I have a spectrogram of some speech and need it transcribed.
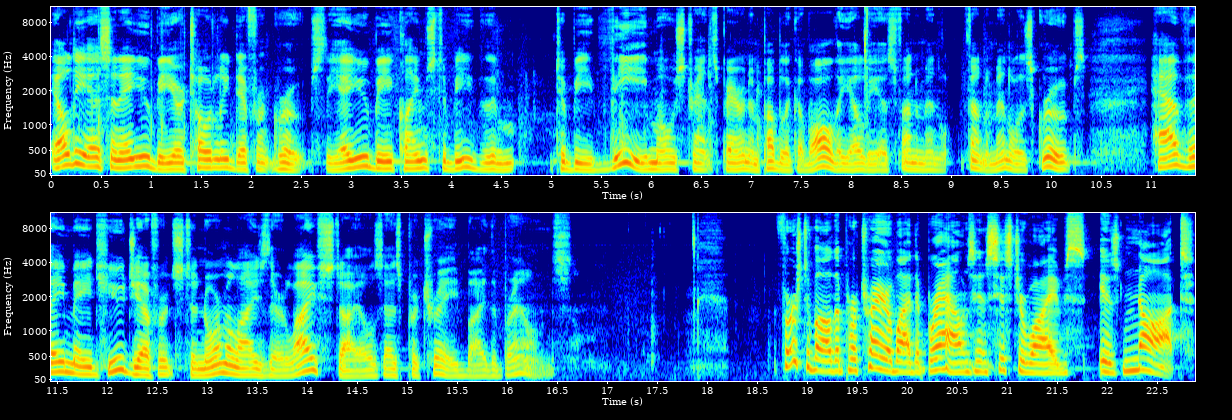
LDS and AUB are totally different groups. The AUB claims to be the to be the most transparent and public of all the LDS fundamental, fundamentalist groups. Have they made huge efforts to normalize their lifestyles as portrayed by the Browns? First of all, the portrayal by the Browns in Sister Wives is not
